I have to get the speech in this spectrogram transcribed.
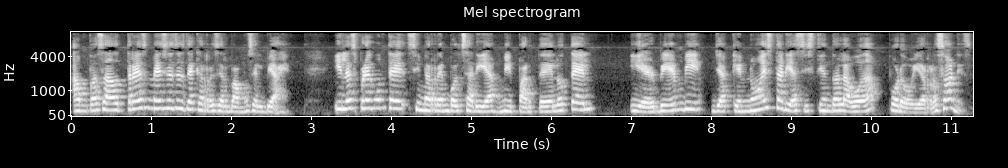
Han pasado tres meses desde que reservamos el viaje y les pregunté si me reembolsarían mi parte del hotel y Airbnb, ya que no estaría asistiendo a la boda por obvias razones.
